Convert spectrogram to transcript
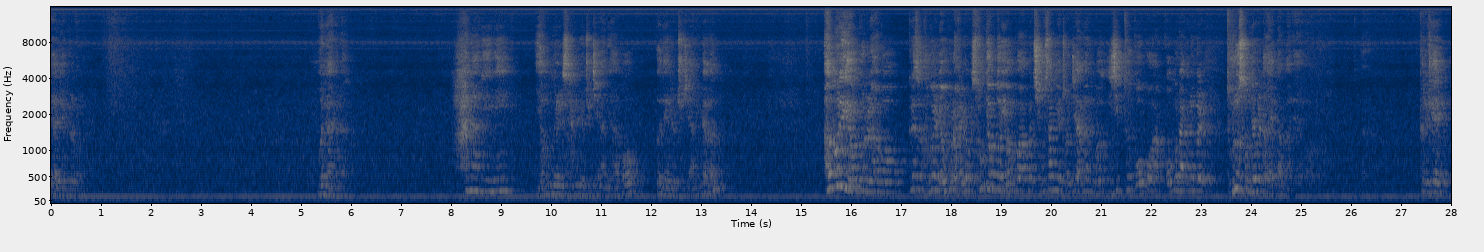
제가 이제 그걸 뭐냐면은 하나님이 영을 살려주지 아니하고 은혜를 주지 않으면 아무리 연구를 하고 그래서 그걸 연구를 하려고 성경도 연구하고 지구상에 존재하는 뭐 이집트 고고학 고문학 이런 걸 두루 손대을 다했단 말이에요. 그렇게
